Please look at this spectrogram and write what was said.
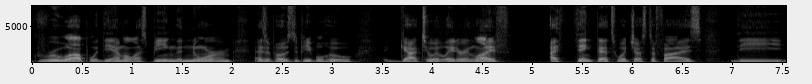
grew up with the MLS being the norm as opposed to people who got to it later in life I think that's what justifies the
